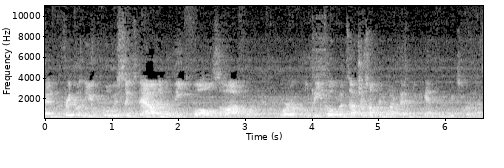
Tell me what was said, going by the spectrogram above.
and frequently you cool these things down and a leak falls off, or, or a leak opens up, or something like that, and you can't do the experiment.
